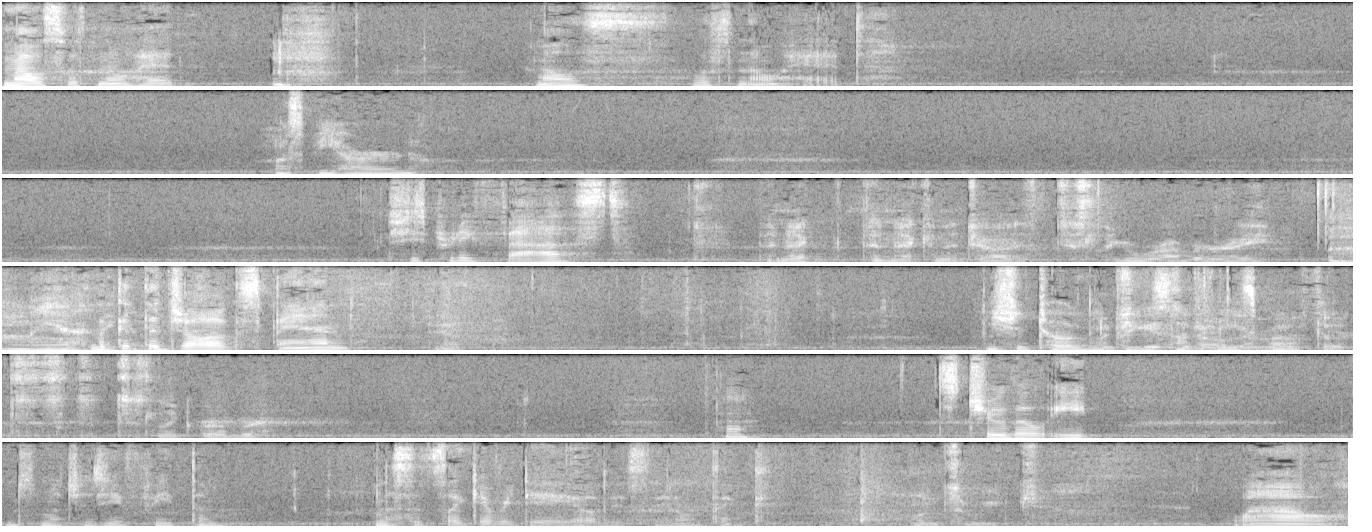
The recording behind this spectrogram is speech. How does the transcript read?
mouse with no head. mouse with no head. Must be hard. She's pretty fast. The neck, the neck and the jaw is just like rubber, right? Oh, yeah. Look at the jaw expand. Yeah. You should totally Once put you this get on it on their Facebook. mouth, though, it's it's just like rubber. Hmm. It's true, they'll eat as much as you feed them. Unless it's like every day, obviously, I don't think. Once a week. Wow.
